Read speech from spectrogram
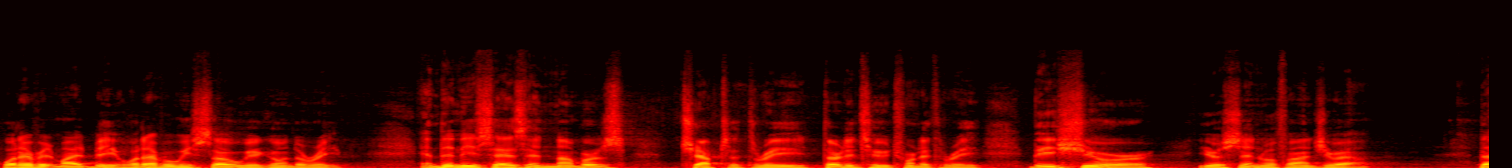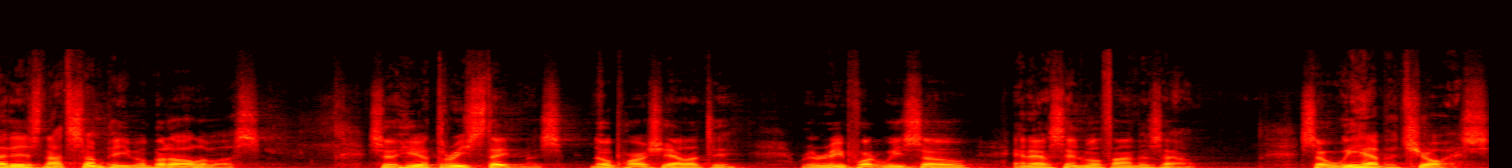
whatever it might be, whatever we sow, we're going to reap. And then he says in Numbers chapter 3, 32, 23, be sure your sin will find you out. That is not some people, but all of us. So here are three statements no partiality, we reap what we sow, and our sin will find us out. So we have a choice.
